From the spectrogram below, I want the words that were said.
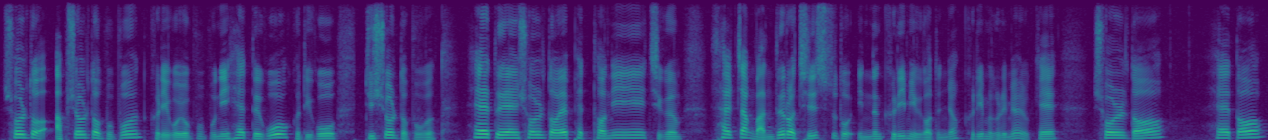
숄더 앞 숄더 부분 그리고 요 부분이 헤드고 그리고 뒤 숄더 부분 헤드 앤 숄더의 패턴이 지금 살짝 만들어질 수도 있는 그림이거든요. 그림을 그리면 이렇게 숄더 헤더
